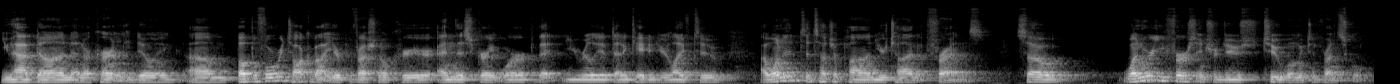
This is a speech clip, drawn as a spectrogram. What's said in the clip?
you have done and are currently doing. Um, but before we talk about your professional career and this great work that you really have dedicated your life to, I wanted to touch upon your time at Friends. So, when were you first introduced to Wilmington Friends School?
